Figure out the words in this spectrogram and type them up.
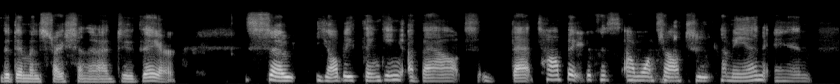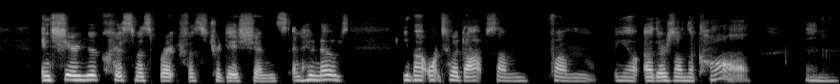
the demonstration that I do there. So y'all be thinking about that topic because I want y'all to come in and and share your Christmas breakfast traditions. And who knows, you might want to adopt some from you know others on the call. And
